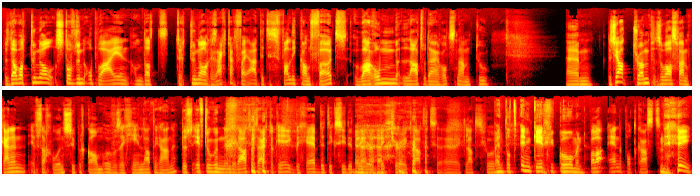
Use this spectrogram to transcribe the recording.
Dus dat wat toen al stof doen opwaaien, omdat er toen al gezegd werd van ja, dit is valikant fout. Waarom laten we dat in godsnaam toe? Ehm, dus ja, Trump, zoals we hem kennen, heeft dat gewoon super kalm over zich heen laten gaan. Hè. Dus heeft toen inderdaad gezegd, oké, ik begrijp dit, ik zie de bigger picture, ik laat het, eh, ik laat het Ik gewoon... ben tot inkeer gekomen. Voilà, einde podcast. Nee.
